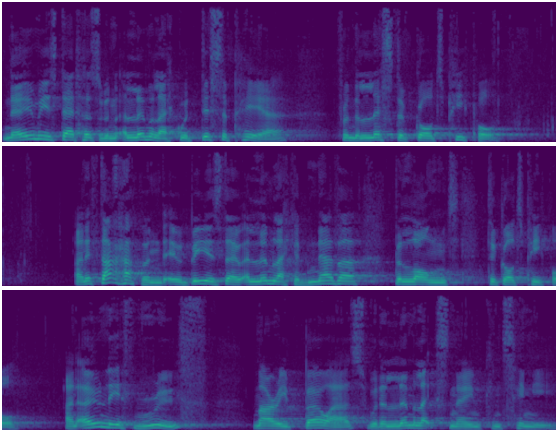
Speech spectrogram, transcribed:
Naomi's dead husband Elimelech would disappear from the list of God's people. And if that happened, it would be as though Elimelech had never belonged to God's people. And only if Ruth married Boaz would Elimelech's name continue.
